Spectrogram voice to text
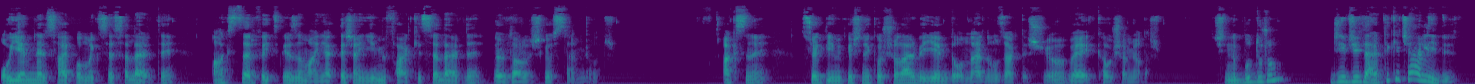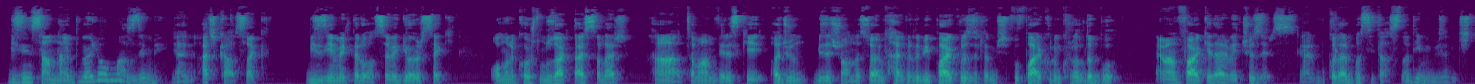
o yemlere sahip olmak isteseler de aksi tarafa gittikleri zaman yaklaşan yemi fark etseler de böyle davranış göstermiyorlar. Aksine sürekli yemin peşine koşuyorlar ve yem de onlardan uzaklaşıyor ve kavuşamıyorlar. Şimdi bu durum civcivlerde geçerliydi. Biz insanlarda böyle olmaz değil mi? Yani aç kalsak, biz yemekler olsa ve görsek, onları koştuğumuz uzaklaşsalar, ha tamam deriz ki Acun bize şu anda Survivor'da bir parkur hazırlamış. Bu parkurun kuralı da bu. Hemen fark eder ve çözeriz. Yani bu kadar basit aslında değil mi bizim için?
